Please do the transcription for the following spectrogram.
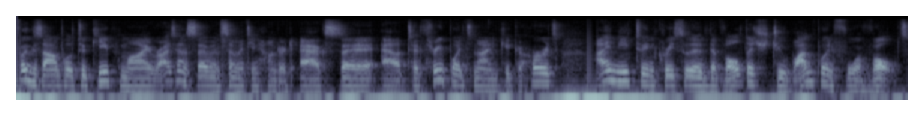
For example, to keep my Ryzen 7 1700X uh, at 3.9 GHz, I need to increase uh, the voltage to 1.4 volts.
